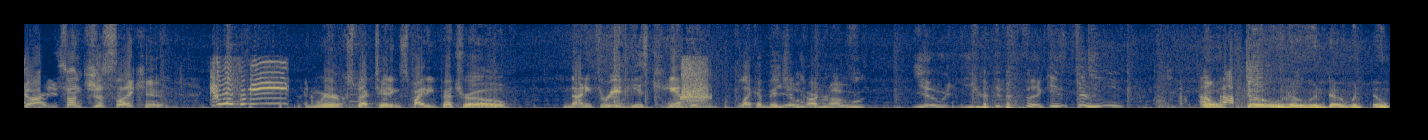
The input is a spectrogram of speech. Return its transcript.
God, you sound just like him. get away from me! And we're spectating Spidey Petro, 93, and he's camping like a bitch in Tarkov. Yo, you the fuck is doing? Oh, no, no, no, no, no, no.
